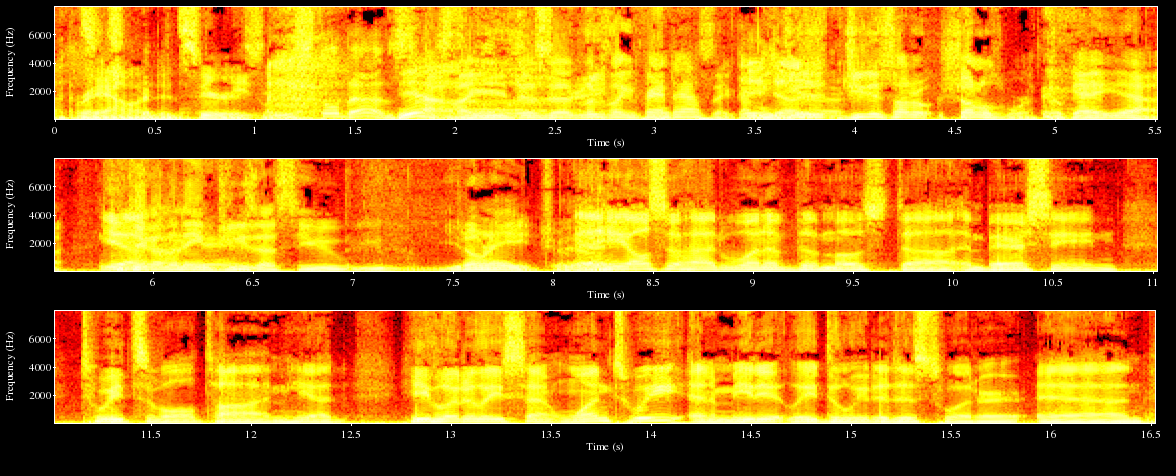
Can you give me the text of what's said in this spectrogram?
Ray Allen did seriously. he still does. Yeah, like he just it looks like fantastic. I He mean, does. Jesus, Jesus Shuttlesworth. Okay, yeah. Yeah. you take on the name Okay. Jesus, you you you don't age. Okay? And he also had one of the most uh, embarrassing tweets of all time. He had he literally sent one tweet and immediately deleted his Twitter. And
